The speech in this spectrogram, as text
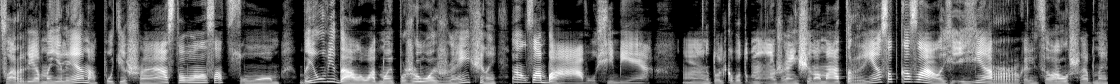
Царевна Елена путешествовала с отцом, да и увидала у одной пожилой женщины забаву себе — только вот женщина наотрез отказалась зеркальце волшебное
